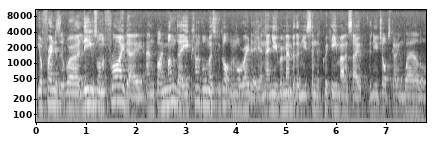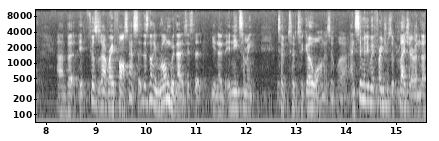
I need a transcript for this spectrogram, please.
your friend, as it were, leaves on a Friday, and by Monday you've kind of almost forgotten them already, and then you remember them, you send a quick email and say the new job's going well, or um, but it filters out very fast. there's nothing wrong with that. It's just that you know it needs something to, to, to go on, as it were. And similarly with friendships of pleasure, and the,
